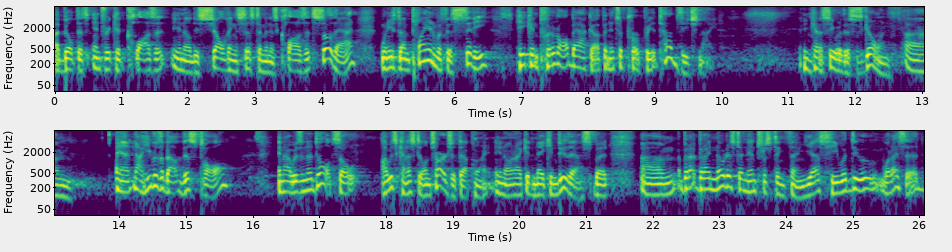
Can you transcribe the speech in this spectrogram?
I built this intricate closet, you know, this shelving system in his closet so that when he's done playing with this city, he can put it all back up in its appropriate tubs each night. you can kind of see where this is going. Um, and now he was about this tall, and I was an adult, so I was kind of still in charge at that point, you know, and I could make him do this. But, um, but, I, but I noticed an interesting thing. Yes, he would do what I said,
